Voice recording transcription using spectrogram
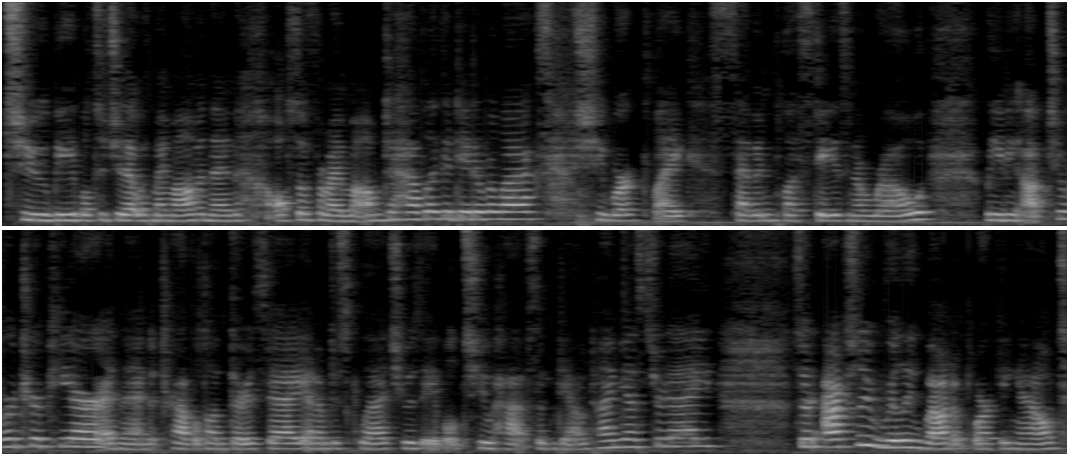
to be able to do that with my mom and then also for my mom to have like a day to relax. She worked like seven plus days in a row leading up to her trip here and then traveled on Thursday and I'm just glad she was able to have some downtime yesterday. So it actually really wound up working out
